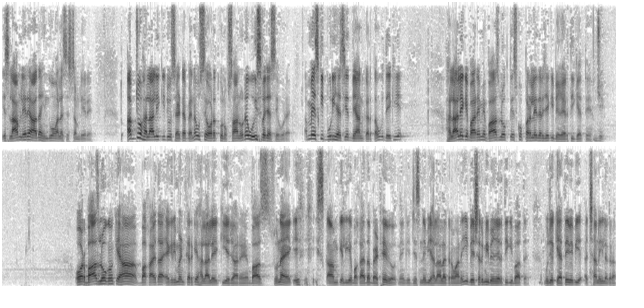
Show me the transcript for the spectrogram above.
اسلام لے رہے ہیں آدھا ہندوؤں والا سسٹم لے رہے ہیں۔ تو اب جو حلالی کی جو سیٹ اپ ہے نا اس سے عورت کو نقصان ہو رہا ہے وہ اس وجہ سے ہو رہا ہے۔ اب میں اس کی پوری حیثیت بیان کرتا ہوں کہ دیکھیے حلالے کے بارے میں بعض لوگ تو اس کو پرلے درجے کی بغیرتی کہتے ہیں۔ جی۔ اور بعض لوگوں کے ہاں باقاعدہ ایگریمنٹ کر کے حلالے کیے جا رہے ہیں۔ بعض سنا ہے کہ اس کام کے لیے باقاعدہ بیٹھے ہوئے ہوتے ہیں کہ جس نے بھی حلالہ کروانا ہے یہ بے شرمی بغیرتی کی بات ہے۔ مجھے کہتے ہوئے بھی اچھا نہیں لگ رہا۔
